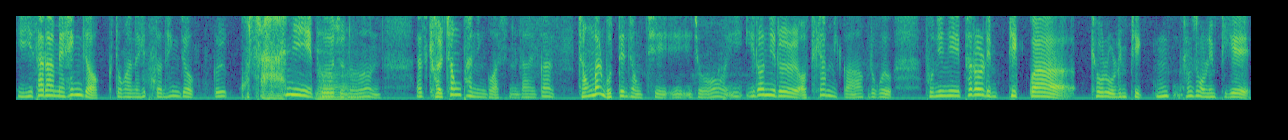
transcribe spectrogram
이 사람의 행적 그동안에 했던 행적을 고스란히 보여주는 아주 결정판인 것 같습니다. 그러니까 정말 못된 정치이죠. 이, 이런 일을 어떻게 합니까? 그리고 본인이 패럴림픽과 겨울 올림픽, 음, 평창 올림픽의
